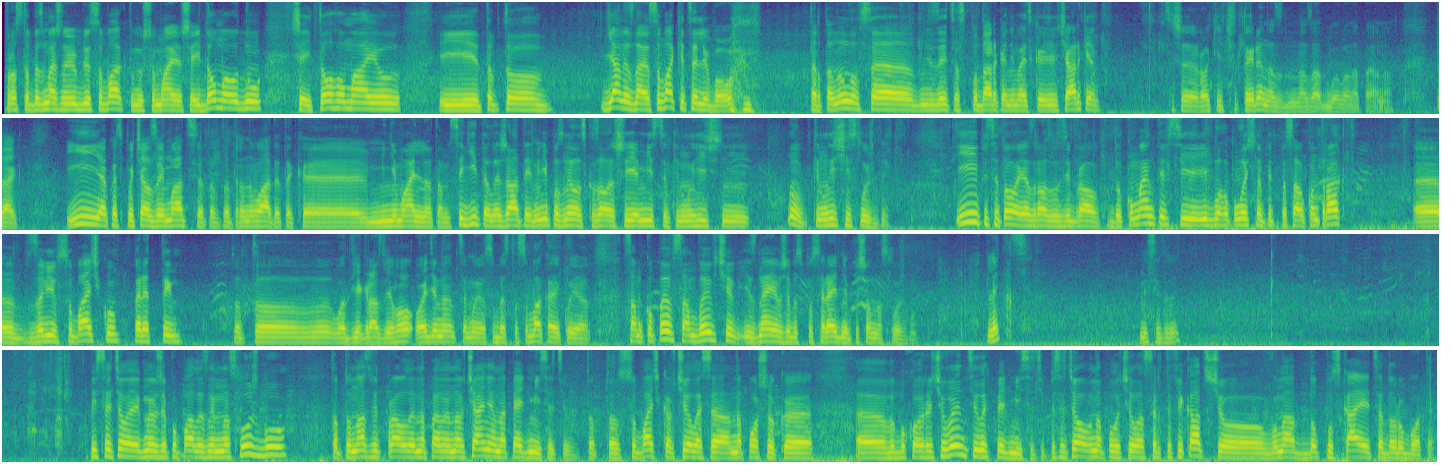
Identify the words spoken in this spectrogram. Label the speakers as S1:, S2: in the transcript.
S1: Просто безмежно люблю собак, тому що маю ще й вдома одну, ще й того маю. І тобто, я не знаю, собаки це любов. Тартануло все, мені здається, з подарка німецької вівчарки. Це ще роки 4 назад було, напевно. Так. І якось почав займатися, тобто тренувати так мінімально там сидіти, лежати. Мені позвонили, сказали, що є місце в кінологічній, ну, в кінологічній службі. І після того я зразу зібрав документи всі і благополучно підписав контракт, завів собачку перед тим. Тобто, от якраз його Одіна, це моя особиста собака, яку я сам купив, сам вивчив і з нею вже безпосередньо пішов на службу. Блять. Неси туди. Після цього, як ми вже попали з ним на службу, тобто нас відправили на певне навчання на 5 місяців. Тобто собачка вчилася на пошук е, е, вибухових речовин цілих 5 місяців. Після цього вона отримала сертифікат, що вона допускається до роботи.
